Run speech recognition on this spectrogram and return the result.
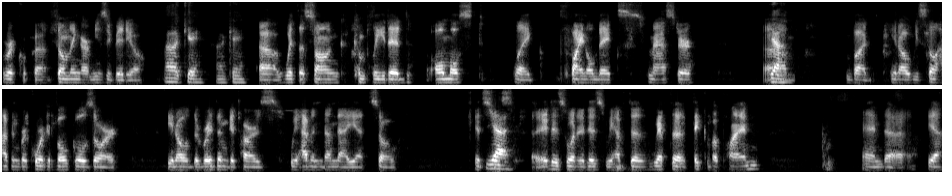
rec- uh, filming our music video Okay, okay. uh, with the song completed, almost like final mix, master. Um, Yeah. But you know, we still haven't recorded vocals or, you know, the rhythm guitars. We haven't done that yet. So it's Yeah. just it is what it is. We have to we have to think of a plan. And uh, yeah,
